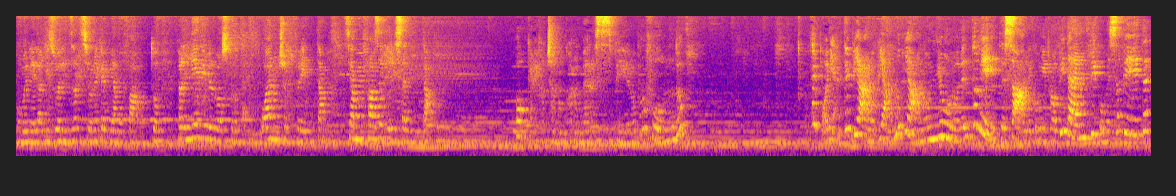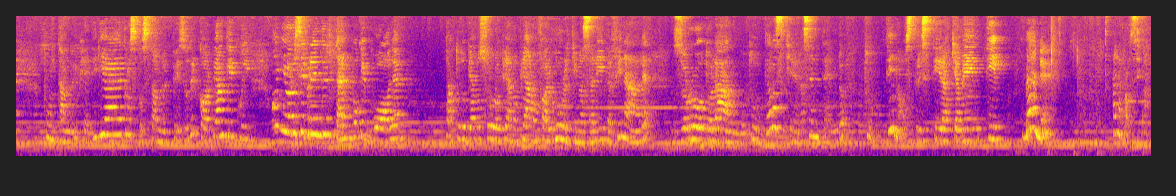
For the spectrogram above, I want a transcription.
come nella visualizzazione che abbiamo fatto. Prendetevi il vostro tempo, eh? non c'è fretta, siamo in fase di risalita. Ok, facciamo ancora un bel respiro profondo poi niente, piano piano piano, ognuno lentamente sale con i propri tempi, come sapete, puntando i piedi dietro, spostando il peso del corpo e anche qui ognuno si prende il tempo che vuole. Tanto dobbiamo solo piano piano fare un'ultima salita finale, srotolando tutta la schiena, sentendo tutti i nostri stiracchiamenti. Bene, alla prossima!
